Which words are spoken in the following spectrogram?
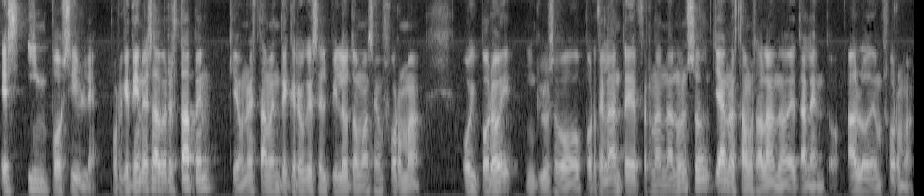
Es imposible, porque tienes a Verstappen, que honestamente creo que es el piloto más en forma hoy por hoy, incluso por delante de Fernando Alonso. Ya no estamos hablando de talento, hablo de en forma.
